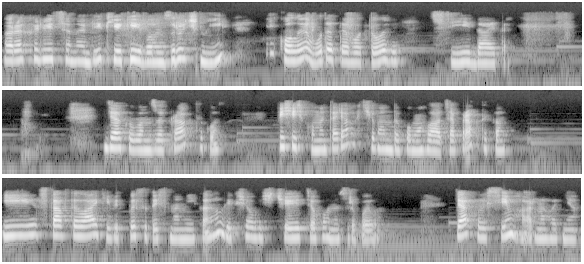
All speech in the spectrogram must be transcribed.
перехиліться на бік, який вам зручний, і коли будете готові, сідайте. Дякую вам за практику. Пишіть в коментарях, чи вам допомогла ця практика. І ставте лайк і підписуйтесь на мій канал, якщо ви ще цього не зробили. Дякую всім гарного дня!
